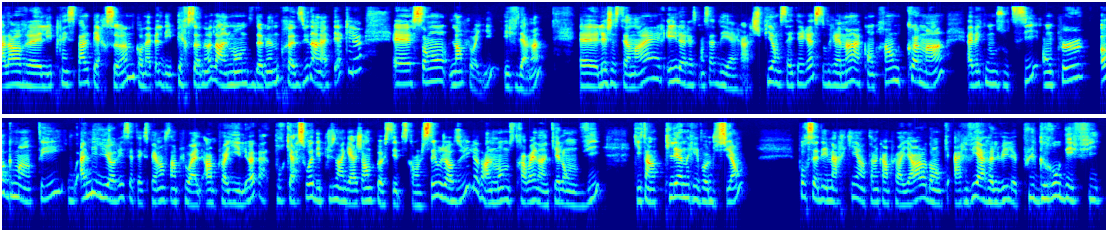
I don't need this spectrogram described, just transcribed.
Alors, euh, les principales personnes, qu'on appelle des personas dans le monde du domaine produit, dans la tech, là, euh, sont l'employé, évidemment, euh, le gestionnaire et le responsable des RH. Puis, on s'intéresse vraiment à comprendre comment, avec nos outils, on peut augmenter ou améliorer cette expérience employée-là pour qu'elle soit des plus engageantes possibles. Ce qu'on le sait aujourd'hui, dans le monde du travail dans lequel on vit, qui est en pleine révolution, pour se démarquer en tant qu'employeur, donc arriver à relever le plus gros défi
